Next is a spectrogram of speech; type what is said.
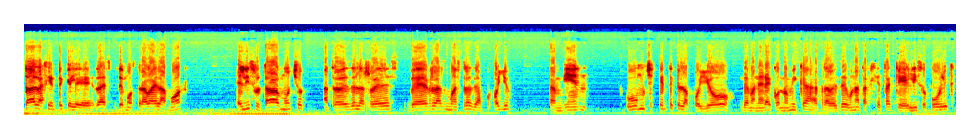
toda la gente que le demostraba el amor. Él disfrutaba mucho a través de las redes ver las muestras de apoyo. También hubo mucha gente que lo apoyó de manera económica a través de una tarjeta que él hizo pública.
